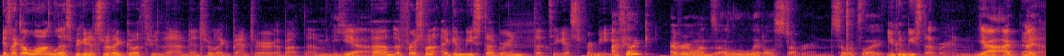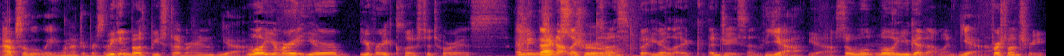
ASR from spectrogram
it's like a long list. We can sort of like go through them and sort of like banter about them. Yeah. Um, the first one, I can be stubborn. That's a yes for me. I feel like everyone's a little stubborn, so it's like you can be stubborn. yeah, I, I absolutely one hundred percent. We can both be stubborn. Yeah. Well, you're very you're you're very close to Taurus. I mean, you're not like true. cusp, but you're like adjacent. Yeah. Yeah. So well, well, you get that one. Yeah. First one's free.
